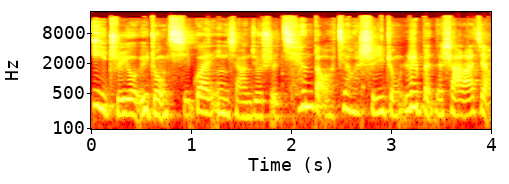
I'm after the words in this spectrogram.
一直有一种奇怪的印象，就是千岛酱是一种日本的沙拉酱。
